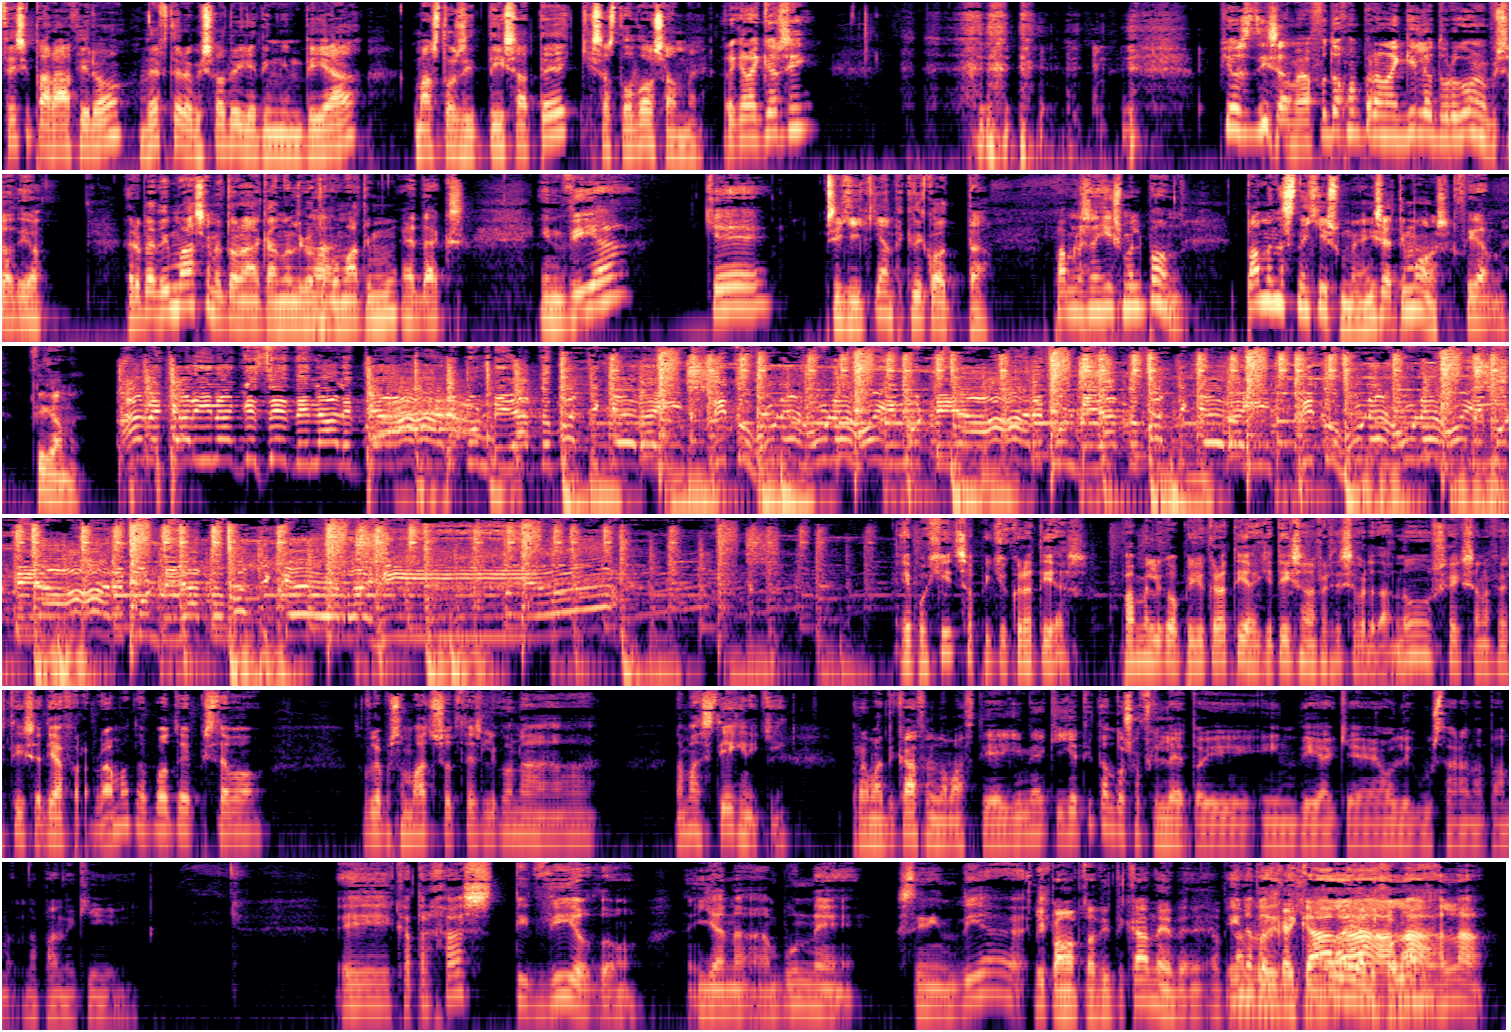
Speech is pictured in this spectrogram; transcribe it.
Θέση παράθυρο, δεύτερο επεισόδιο για την Ινδία. Μας το ζητήσατε και σας το δώσαμε. Ρε Καρακιώση. Ποιος ζητήσαμε, αφού το έχουμε προαναγγείλει από το προηγούμενο επεισόδιο. Ρε παιδί, μου, άσε με τώρα να κάνω λίγο το Α, κομμάτι μου. Εντάξει. Ινδία και. Ψυχική ανθεκτικότητα. Πάμε να συνεχίσουμε λοιπόν. Πάμε να συνεχίσουμε. Είσαι έτοιμος; Φύγαμε. Φύγαμε. Εποχή της απεικιοκρατίας. Πάμε λίγο απεικιοκρατία, γιατί έχεις αναφερθεί σε Βρετανούς, έχεις αναφερθεί σε διάφορα πράγματα. Οπότε πιστεύω, το βλέπω στο μάτι σου ότι θες λίγο να, να μάθεις τι έγινε εκεί. Πραγματικά θέλω να μάθω τι έγινε και γιατί ήταν τόσο φιλέτο η, η Ινδία και όλοι γούσταραν να, πάμε, να πάνε εκεί. Ε, Καταρχάς, τη δίωδο για να μπουν στην Ινδία Είπαμε από τα δυτικά, ναι. δε- Από είναι από τα δυτικά, Χιμαλάια, αλλά, δεν αλλά, χωράνε. αλλά.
